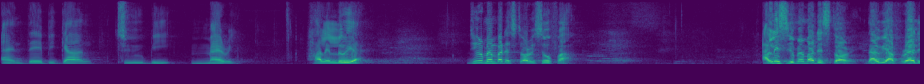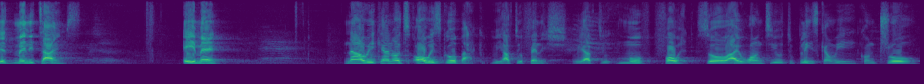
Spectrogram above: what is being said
And they began to be merry. Hallelujah. Do you remember the story so far? At least you remember the story that we have read it many times. Amen. Now we cannot always go back. We have to finish. We have to move forward. So I want you to please, can we control?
